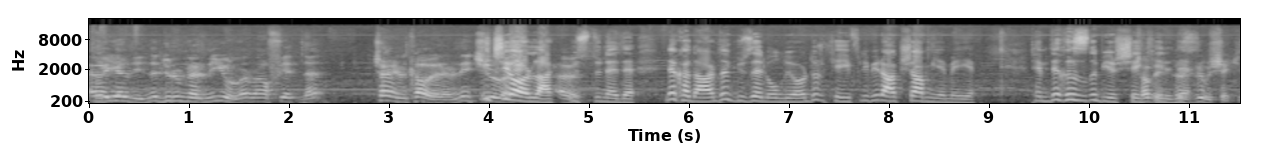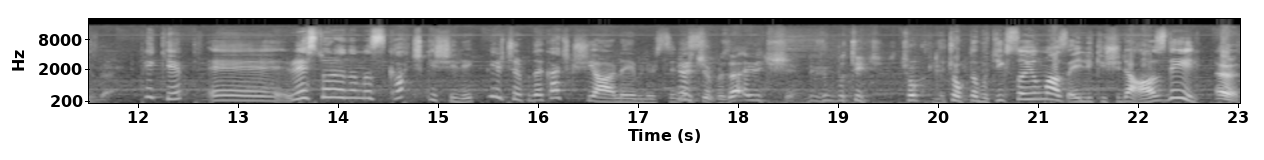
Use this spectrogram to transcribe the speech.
Eve Tabii. geldiğinde dürümlerini yiyorlar afiyetle. Çayını kahvelerini içiyorlar. İçiyorlar Evet. üstüne de. Ne kadar da güzel oluyordur. Keyifli bir akşam yemeği. Hem de hızlı bir şekilde. Tabii hızlı bir şekilde. Peki e, restoranımız kaç kişilik? Bir çırpıda kaç kişiyi ağırlayabilirsiniz? Bir çırpıda 50 kişi. Bizim butik çok Çok da butik sayılmaz. 50 kişi de az değil. Evet.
